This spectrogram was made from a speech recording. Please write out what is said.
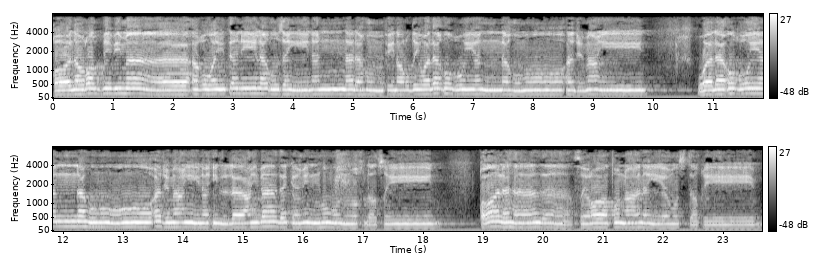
قال رب بما أغويتني لأزينن لهم في الأرض ولأغوينهم أجمعين ولأغوينهم أجمعين إلا عبادك منهم المخلصين قال هذا صراط علي مستقيم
